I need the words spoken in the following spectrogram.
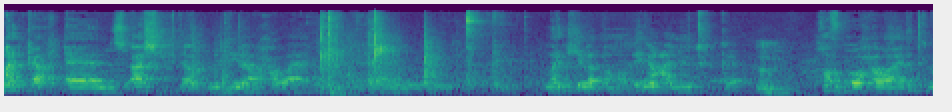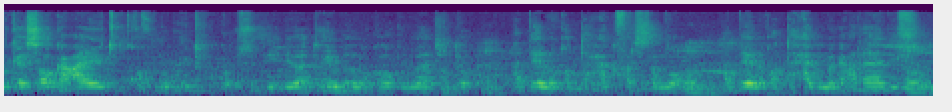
marka Ah, su'aasha xigta aan kuweydiina waxa waaye markii la dhaho dhinaca youtube-ka mm, qofba waxa waaye dadka markay soo kacaya youtube qof markuu youtube ku cusub iyo dhibaatooyin badan oo kala kulmaa jirto hadday noqoto xag farsamo Mm. hadday noqoto xag magac raadis mm.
